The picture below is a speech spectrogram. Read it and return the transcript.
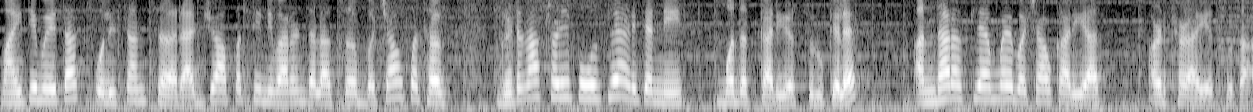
माहिती मिळताच पोलिसांचं राज्य आपत्ती निवारण दलाचं बचाव पथक घटनास्थळी पोहोचले आणि त्यांनी मदत कार्य सुरू केलंय. अंधार असल्यामुळे बचाव कार्यात अडथळा येत होता.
